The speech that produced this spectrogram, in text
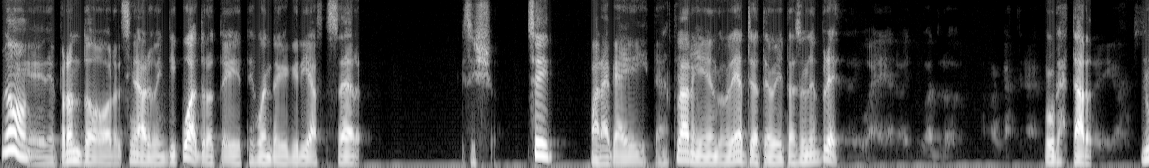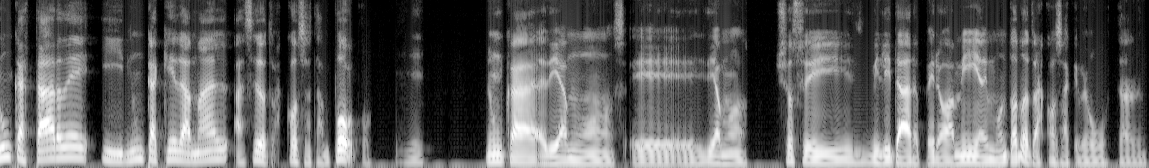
no, Eh, de pronto, recién a los 24 te diste cuenta que querías hacer, qué sé yo, sí, paracaidista. Claro. Y en realidad estudiaste administración de empresas. Y bueno, a los 24 arrancaste. Nunca es tarde, nunca es tarde y nunca queda mal hacer otras cosas tampoco. Nunca, digamos, eh, digamos, yo soy militar, pero a mí hay un montón de otras cosas que me gustan.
